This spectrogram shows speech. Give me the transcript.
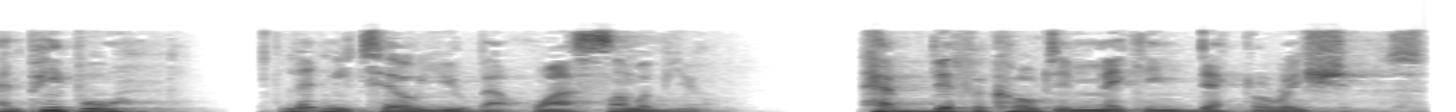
And people, let me tell you about why some of you have difficulty making declarations.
